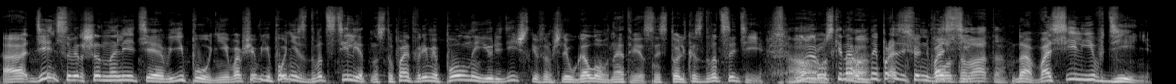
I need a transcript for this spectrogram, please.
А, день совершеннолетия в Японии. Вообще в Японии с 20 лет наступает время полной юридической, в том числе уголовной ответственности, только с 20. ну и русский народный а. праздник сегодня Васи-. Да, Васильев день.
